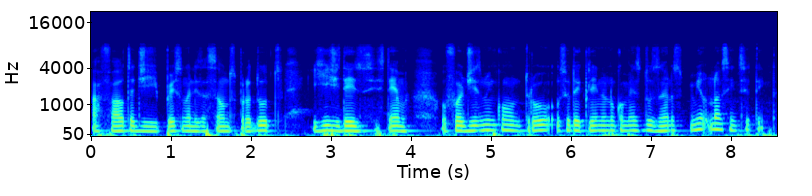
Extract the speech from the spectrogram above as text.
à falta de personalização dos produtos e rigidez do sistema, o Fordismo encontrou o seu declínio no começo dos anos 1970,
